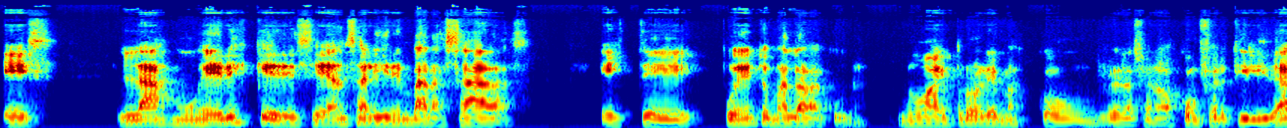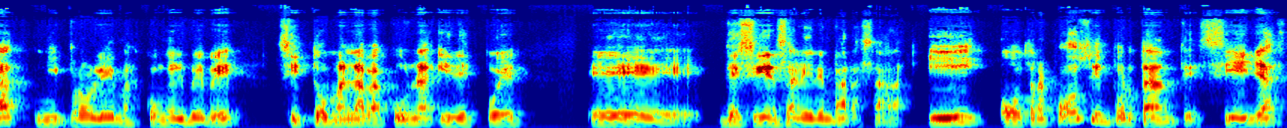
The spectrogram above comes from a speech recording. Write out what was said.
es las mujeres que desean salir embarazadas este, pueden tomar la vacuna. No hay problemas con, relacionados con fertilidad ni problemas con el bebé si toman la vacuna y después eh, deciden salir embarazadas. Y otra cosa importante, si ellas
